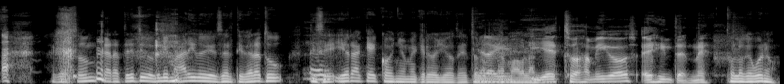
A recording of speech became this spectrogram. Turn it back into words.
a que son característicos de climas áridos y desérticos. Ahora tú dices, ¿y ahora qué coño me creo yo de todo lo que estamos hablando? Y estos amigos es internet. Por lo que bueno,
